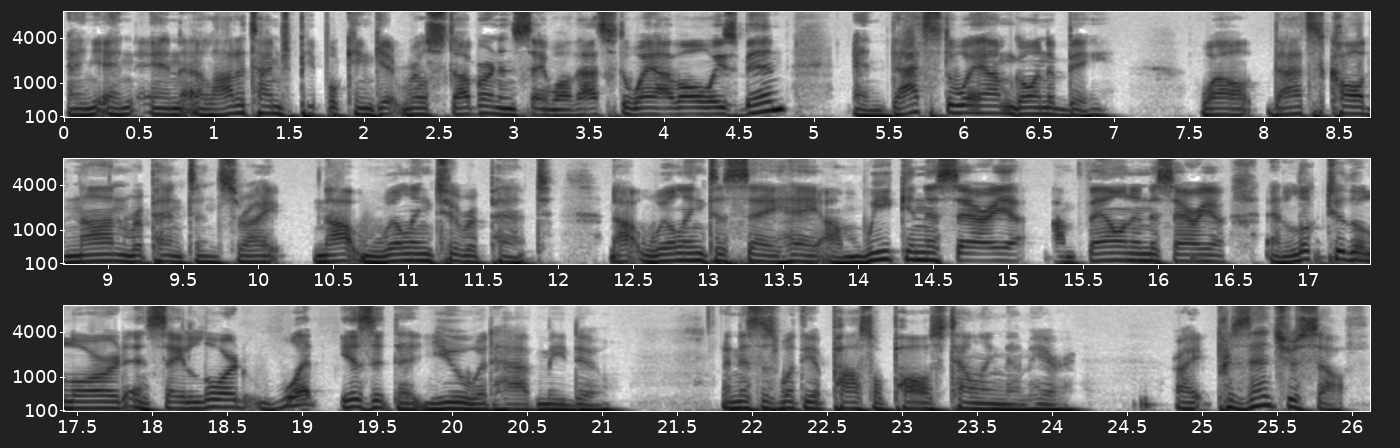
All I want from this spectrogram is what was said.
And, and, and a lot of times people can get real stubborn and say, well, that's the way I've always been, and that's the way I'm going to be. Well, that's called non repentance, right? Not willing to repent, not willing to say, hey, I'm weak in this area, I'm failing in this area, and look to the Lord and say, Lord, what is it that you would have me do? And this is what the Apostle Paul is telling them here, right? Present yourself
